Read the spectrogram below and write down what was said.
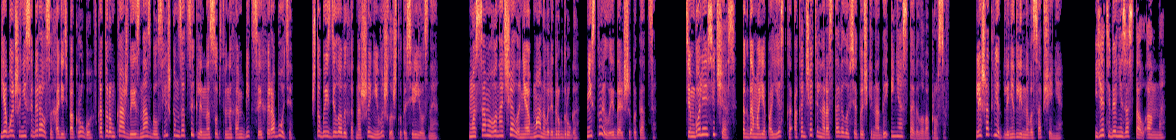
Я больше не собирался ходить по кругу, в котором каждый из нас был слишком зациклен на собственных амбициях и работе, чтобы из деловых отношений вышло что-то серьезное. Мы с самого начала не обманывали друг друга, не стоило и дальше пытаться. Тем более сейчас, когда моя поездка окончательно расставила все точки над «и» и не оставила вопросов. Лишь ответ для недлинного сообщения. «Я тебя не застал, Анна.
